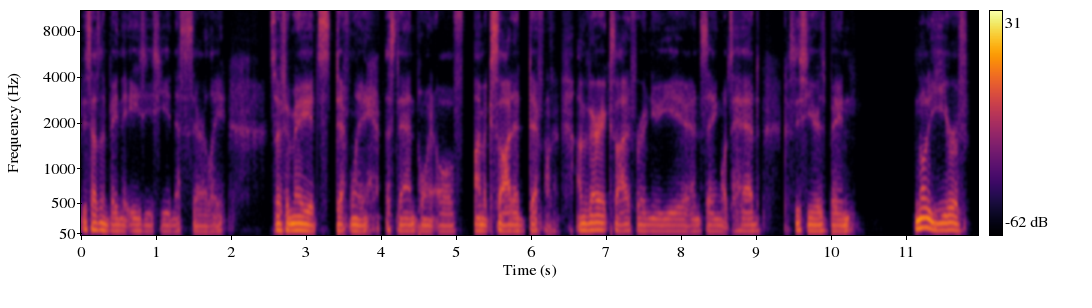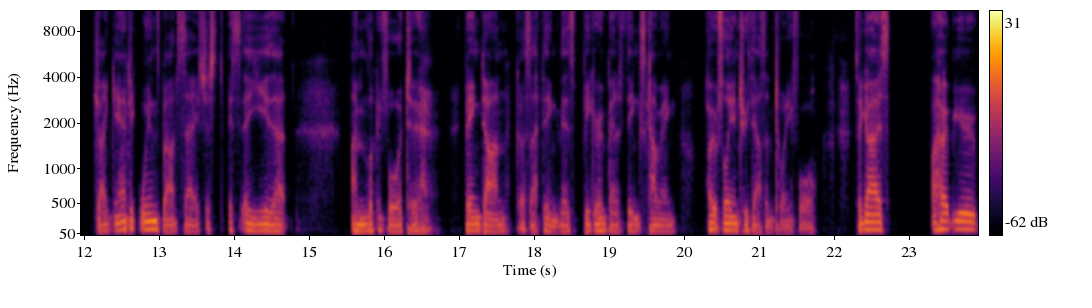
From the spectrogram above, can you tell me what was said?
This hasn't been the easiest year necessarily. So for me, it's definitely a standpoint of I'm excited. Definitely, I'm very excited for a new year and seeing what's ahead because this year has been not a year of gigantic wins, but I'd say it's just it's a year that I'm looking forward to being done because I think there's bigger and better things coming. Hopefully in 2024. So guys, I hope you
